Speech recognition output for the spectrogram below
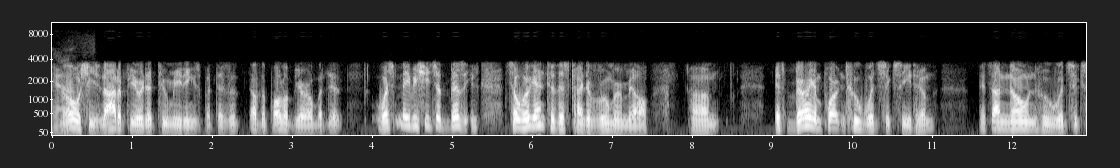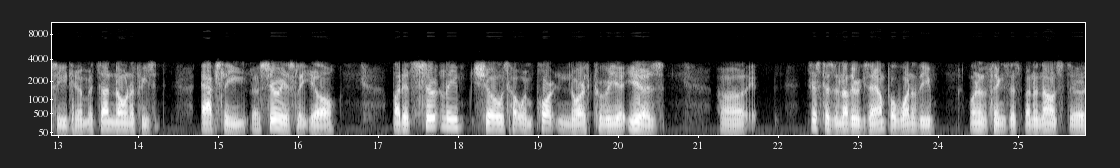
Yeah. No, she's not appeared at two meetings, but there's a, of the Politburo, but. It, was maybe she's just busy. So we're into this kind of rumor mill. Um, it's very important who would succeed him. It's unknown who would succeed him. It's unknown if he's actually uh, seriously ill. But it certainly shows how important North Korea is. Uh, just as another example, one of the one of the things that's been announced, uh,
